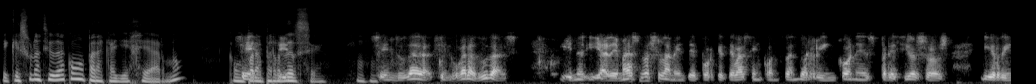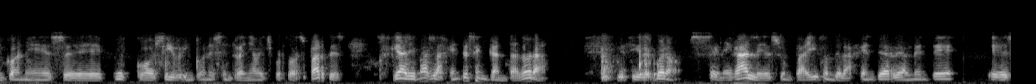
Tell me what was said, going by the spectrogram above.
de que es una ciudad como para callejear, ¿no? Como para perderse. Sin duda, sin lugar a dudas. Y, además no solamente porque te vas encontrando rincones preciosos y rincones eh, cucos y rincones entrañables por todas partes, es que además la gente es encantadora. Es decir, bueno, Senegal es un país donde la gente realmente es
